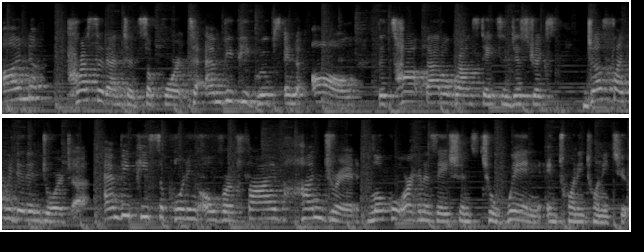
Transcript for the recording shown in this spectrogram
unprecedented support to MVP groups in all the top battleground states and districts, just like we did in Georgia. MVP supporting over 500 local organizations to win in 2022,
